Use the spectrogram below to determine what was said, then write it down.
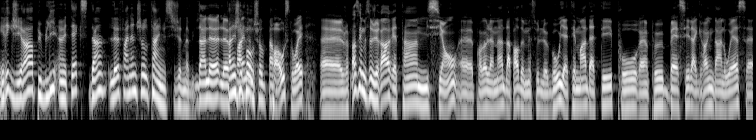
Éric Girard publie un texte dans le Financial Times, si je ne m'abuse. Dans le, le Financial Financial, Post. Post, oui. Euh, je pense que M. Girard est en mission, euh, probablement de la part de M. Legault. Il a été mandaté pour un peu baisser la grogne dans l'Ouest, euh,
